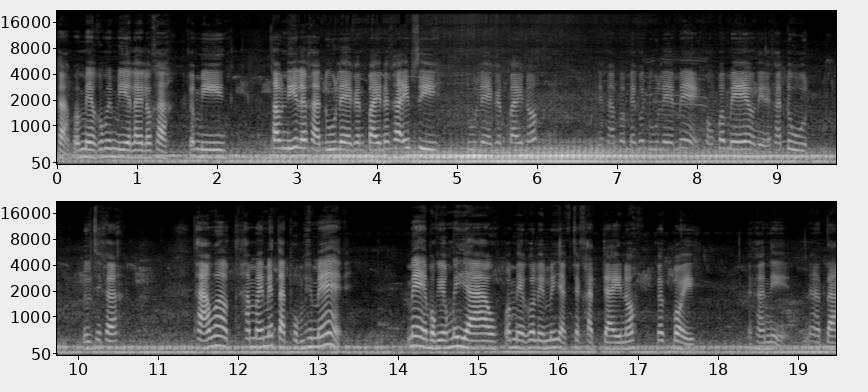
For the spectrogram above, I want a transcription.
ค่ะป้าแมวก็ไม่มีอะไรแล้วค่ะ ก็มีเท่านี้แหละค่ะ ดูแลกันไปนะคะ FC ดูแลกันไปเนาะนะคะป้า แม่แม่ของป้าแมวนี่นะคะ ดูดูสิคะถามว่าทำไมไม่ตัดผมให้แม่ แม่บอกยังไม่ยาวป้าแมวก็เลยไม่อยากจะขัดใจเนาะก็ปล่อยนะคะนี่หน้าตา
